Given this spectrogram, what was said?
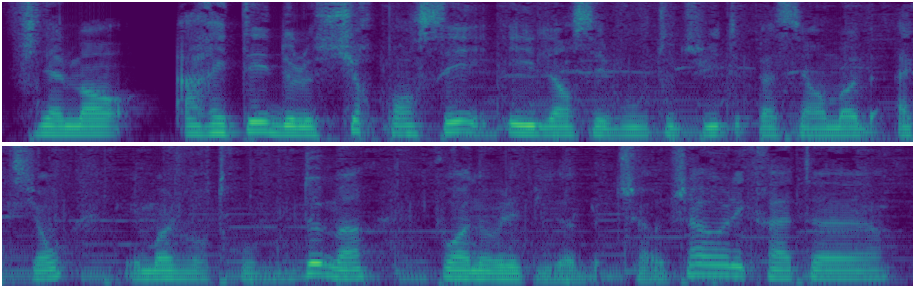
finalement, arrêtez de le surpenser et lancez-vous tout de suite, passez en mode action. Et moi, je vous retrouve demain pour un nouvel épisode. Ciao, ciao les créateurs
